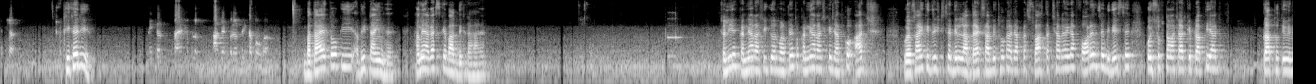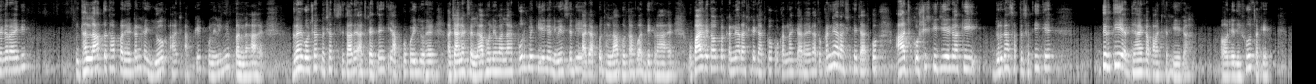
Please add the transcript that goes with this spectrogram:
अच्छा। ठीक है जी? बताए तो कि अभी टाइम है। हमें अगस्त के बाद दिख रहा है। चलिए कन्या राशि की ओर बढ़ते हैं। तो कन्या राशि के जात को आज व्यवसाय की दृष्टि से दिन लाभदायक साबित होगा। आज आपका स्वास्थ्य अच्छा रहेगा। फॉरेन से विदेश से कोई शुभ समाचार की प्राप्ति आज प्राप्त होती हुई नज़र आएगी। धन लाभ तथा पर्यटन का योग आज आपके कुंडली में बन रहा है। ग्रह गोचर, नक्षत्र, सितारे आज कहते हैं कि आपको कोई जो है अचानक से लाभ होने वाला है। पूर्व में किए गए निवेश से भी आज आपको धन लाभ होता हुआ दिख रहा है। उपाय के तौर पर कन्या राशि के जातकों को करना क्या रहेगा? तो कन्या राशि के जातकों, आज कोशिश कीजिएगा कि दुर्गा सप्तशती के तृतीय अध्याय का पाठ करिएगा। और यदि हो सके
